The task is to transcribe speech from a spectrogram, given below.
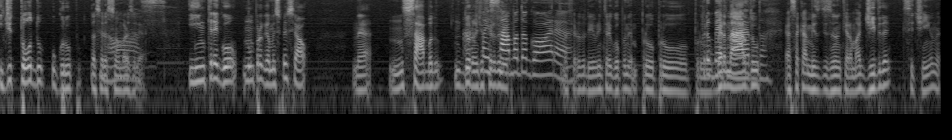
e de todo o grupo da seleção Nossa. brasileira. E entregou num programa especial, né? No sábado, durante ah, a foi Feira do sábado agora. Livro. Na Feira do Livro, entregou pro, pro, pro, pro Pro Bernardo, Bernardo. essa camisa dizendo que era uma dívida que se tinha, né?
